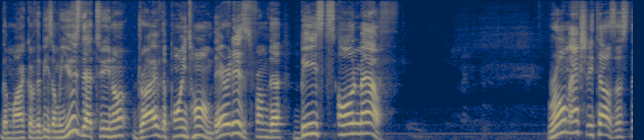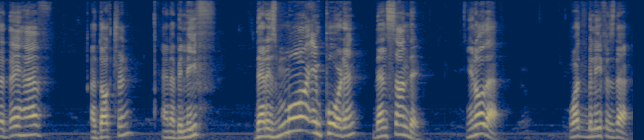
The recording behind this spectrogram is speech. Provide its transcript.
the mark of the beast, and we use that to you know drive the point home. There it is from the beast's own mouth. Rome actually tells us that they have a doctrine and a belief that is more important than Sunday. You know that. What belief is that?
